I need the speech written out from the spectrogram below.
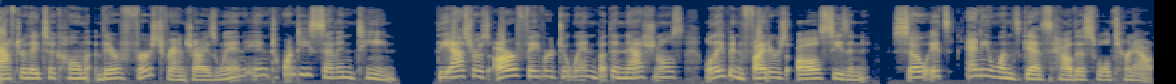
after they took home their first franchise win in 2017. The Astros are favored to win, but the Nationals, well, they've been fighters all season, so it's anyone's guess how this will turn out.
